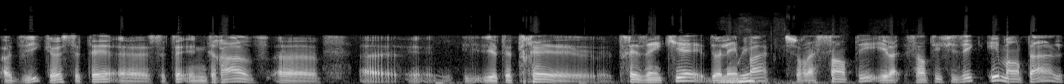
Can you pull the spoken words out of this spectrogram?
a dit que c'était euh, c'était une grave. euh, euh, il était très très inquiet de Oui. l'impact sur la santé et la santé physique et mentale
